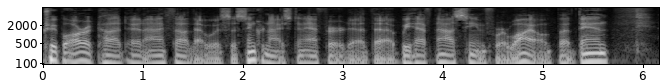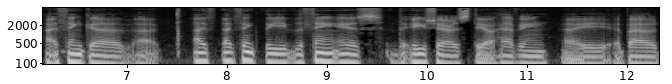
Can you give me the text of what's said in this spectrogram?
triple R cut, and I thought that was a synchronized effort that we have not seen for a while. But then, I think uh, uh, I, I think the, the thing is the A share is still having a about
